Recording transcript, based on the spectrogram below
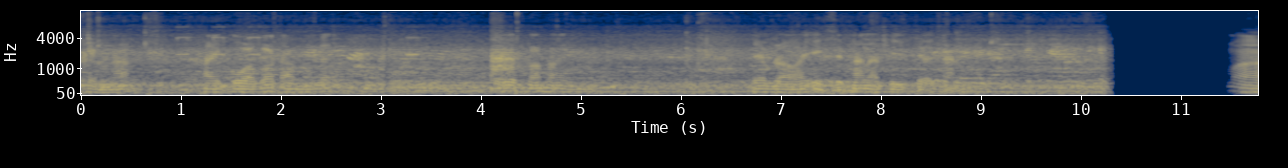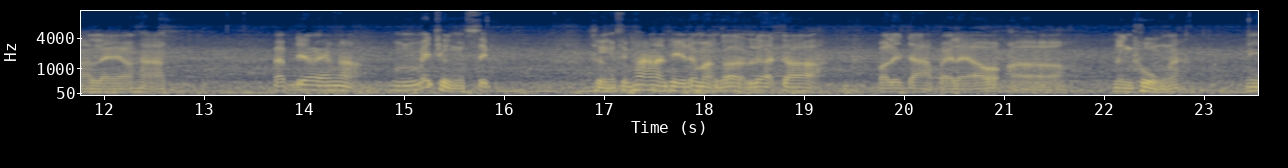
เข็มนะใครกลัวก็ตามนั้นเลยรูดก็ให้เรียบร้อยอีกสิบห้านาทีเจอกัน มาแล้วฮะ แป๊บเดียวเองอะมันไม่ถึงสิบถึงสิบห้านาทีด้วยมั้งก็เลือดก็บริจาคไปแล้วเอ่อหนึ่งถุงนะนี่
